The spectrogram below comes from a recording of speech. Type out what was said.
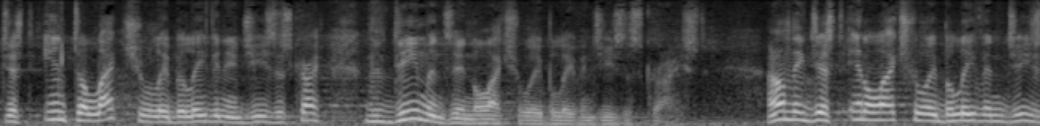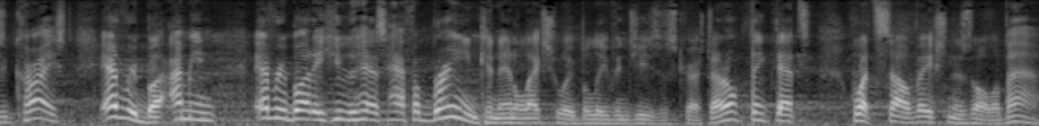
just intellectually believing in Jesus Christ, the demons intellectually believe in Jesus Christ. I don't think just intellectually believe in Jesus Christ. Everybody, I mean, everybody who has half a brain can intellectually believe in Jesus Christ. I don't think that's what salvation is all about.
